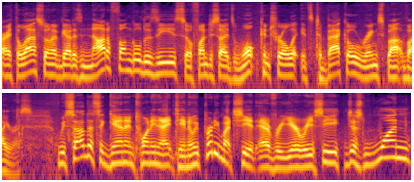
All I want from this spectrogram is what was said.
All right, the last one I've got is not a fungal disease, so fungicides won't control it. It's tobacco ring spot virus. We saw this again in 2019, and we pretty much see it every year where you see just one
